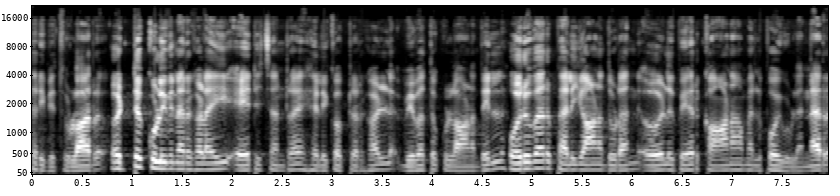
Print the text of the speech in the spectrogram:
தெரிவித்துள்ளார். எட்டு குழுவினர்களை ஏற்றிச் சென்ற ஹெலிகாப்டர்கள் விபத்துக்குள்ளானதில் ஒருவர் பலியானதுடன் ஏழு பேர் காணாமல் போயுள்ளனர்.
